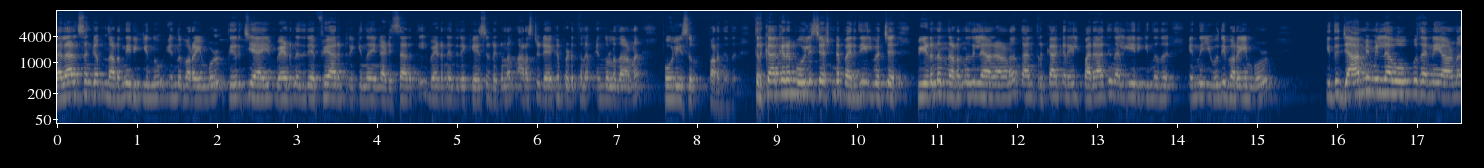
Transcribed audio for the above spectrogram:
ബലാത്സംഗം നടന്നിരിക്കുന്നു എന്ന് പറയുമ്പോൾ തീർച്ചയായും വേടനെതിരെ എഫ്ഐആർ ഇട്ടിരിക്കുന്നതിന്റെ അടിസ്ഥാനത്തിൽ വേടനെതിരെ കേസെടുക്കണം അറസ്റ്റ് രേഖപ്പെടുത്തണം എന്നുള്ളതാണ് പോലീസും പറഞ്ഞത്. തൃക്കാക്കര പോലീസ് സ്റ്റേഷന്റെ പരിധിയിൽ വെച്ച് പീഡനം നടന്നതിലാണ് താൻ തൃക്കാക്കരയിൽ പരാതി നൽകിയിരിക്കുന്നത് എന്ന് യുവതി പറയുമ്പോൾ ഇത് ജാമ്യമില്ലാ വകുപ്പ് തന്നെയാണ്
